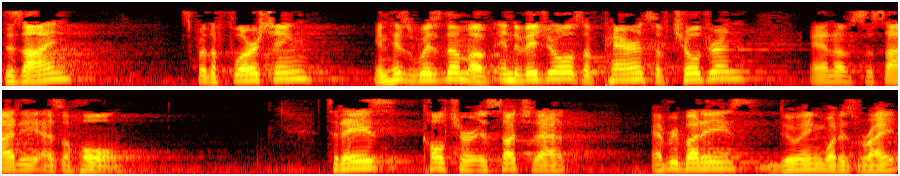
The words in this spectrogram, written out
design. It's for the flourishing in His wisdom of individuals, of parents, of children, and of society as a whole. Today's culture is such that everybody's doing what is right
